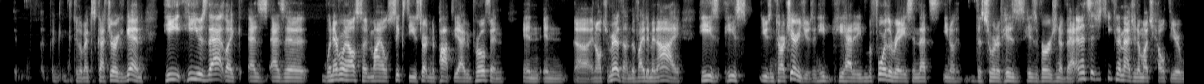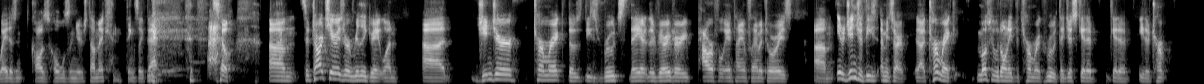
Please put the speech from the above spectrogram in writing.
to go back to Scott Jurek again, he he used that like as as a when everyone else at mile 60 is starting to pop the ibuprofen in in uh, in ultramarathon, the vitamin I, he's he's using tart cherry juice, and he he had it even before the race, and that's you know the sort of his his version of that, and it's just you can imagine a much healthier way, doesn't cause holes in your stomach and things like that. so, um, so tart cherries are a really great one. Uh, ginger, turmeric, those these roots, they are they're very very powerful anti-inflammatories. Um, you know, ginger. These, I mean, sorry, uh, turmeric. Most people don't eat the turmeric root. They just get a get a either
